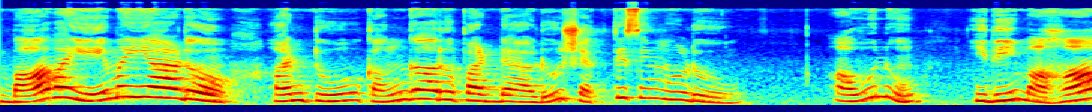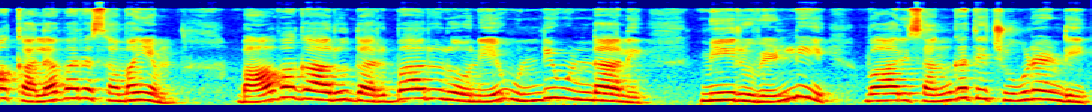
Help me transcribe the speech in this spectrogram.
బావ ఏమయ్యాడో అంటూ కంగారు పడ్డాడు శక్తిసింహుడు. అవును ఇది మహా కలవర సమయం. బావగారు దర్బారులోనే ఉండి ఉండాలి. మీరు వెళ్ళి వారి సంగతి చూడండి.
